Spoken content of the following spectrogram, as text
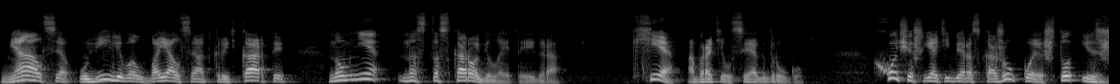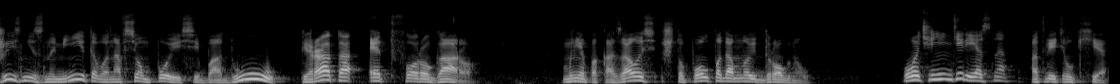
Мялся, увиливал, боялся открыть карты, но мне настоскоробила эта игра. «Кхе», — обратился я к другу, — «хочешь, я тебе расскажу кое-что из жизни знаменитого на всем поясе Баду пирата Эдфорогаро?» Мне показалось, что пол подо мной дрогнул. «Очень интересно», — ответил Кхе.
